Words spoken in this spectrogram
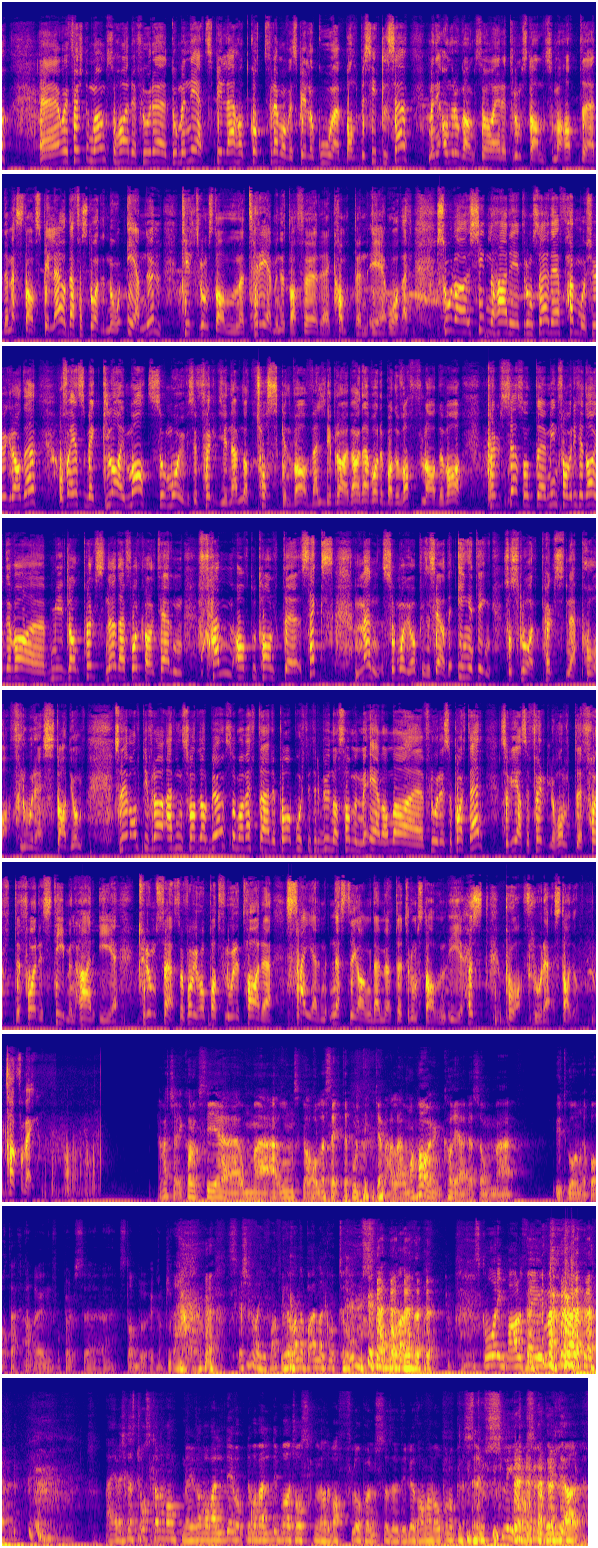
Eh, og I første omgang så har Florø dominert spillet, hatt godt fremoverspill og god eh, ballbesittelse. Men i andre omgang så er det Tromsdalen som har hatt eh, det meste av spillet. og Derfor står det nå 1-0 til Tromsdalen tre minutter før kampen er over. Sola skinner her i Tromsø. Det er 25 grader. Og for en som er glad i mat, så må vi selvfølgelig nevne at kiosken var veldig bra i dag. Der var det både vafler, det var pølse. sånn at Min favoritt i dag det var eh, Mydlandpølsene. Der får karakteren fem av totalt eh, seks. Men så må vi også presisere at det er ingenting som slår pølsene på Florø stadion. Så det var alltid fra Erlend Svardal Bø, som har vært der på bortetribunen sammen med en annen eh, Florø-supporter. Så vi har selvfølgelig holdt eh, fortet for stimen her i Tromsø. Så får vi håpe at Florø tar seieren neste gang de møter Tromsdalen i høst på Florø stadion. Takk for meg. Jeg vet ikke hva dere sier om eh, Erlend skal holde seg til politikken, eller om han har en karriere som eh, utgående reporter. Eller innenfor pølsestabburet, kanskje. Skal ikke vi hører han på NRK Troms. Skåring på Alfheim. Nei, Jeg vet ikke hva kiosk han vant med. Det var, veldig, det var veldig bra kiosk når de hadde vafler og pølse. Så det er tydelig at han har vært på noen stusslige kiosker tidligere.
